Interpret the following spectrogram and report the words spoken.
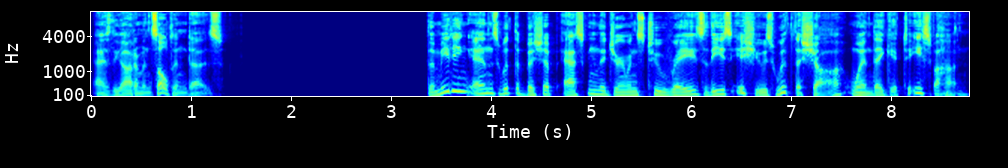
as the Ottoman Sultan does. The meeting ends with the bishop asking the Germans to raise these issues with the Shah when they get to Isfahan.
